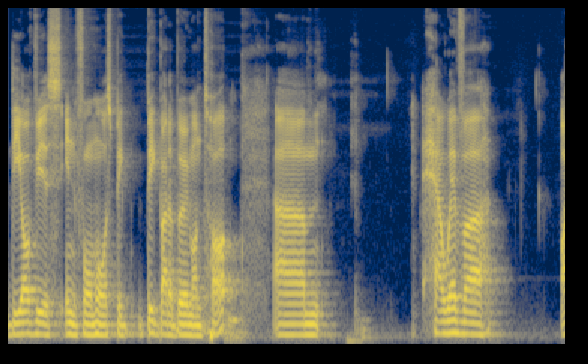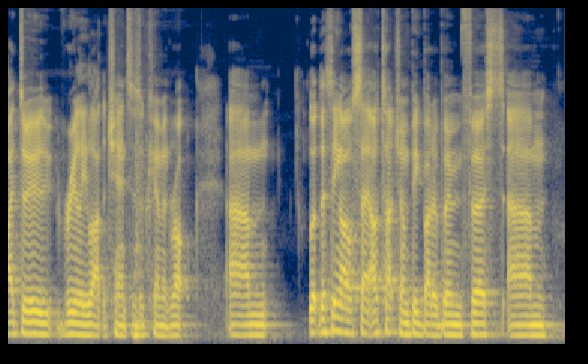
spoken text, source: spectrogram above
the obvious inform horse, big big butter boom on top. Um, however, I do really like the chances of Kerman Rock. Um, look, the thing I'll say, I'll touch on Big Butter Boom first. Um,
